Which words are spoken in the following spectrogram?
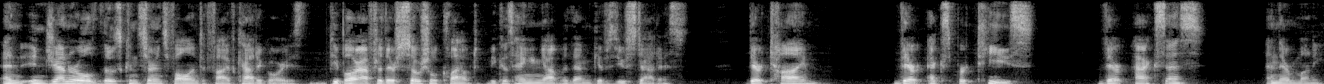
And in general, those concerns fall into five categories. People are after their social clout because hanging out with them gives you status, their time, their expertise, their access, and their money.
